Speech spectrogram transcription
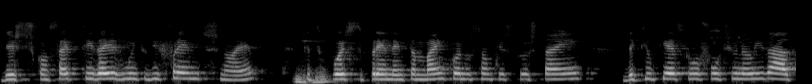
destes conceitos e ideias muito diferentes, não é? Uhum. Que depois se prendem também com a noção que as pessoas têm daquilo que é a sua funcionalidade.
